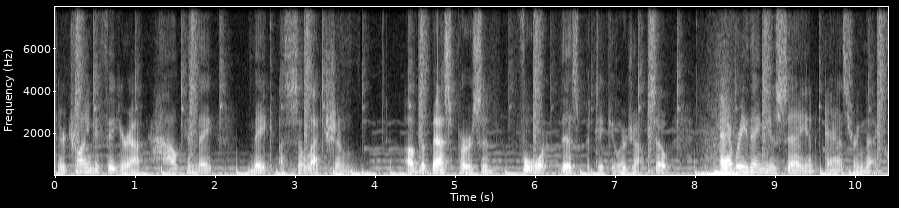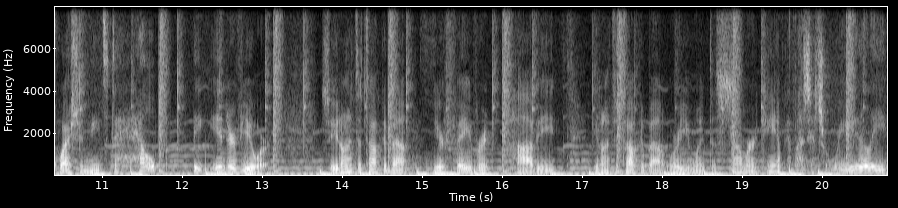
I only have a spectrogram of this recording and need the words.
They're trying to figure out how can they make a selection of the best person for this particular job. So everything you say in answering that question needs to help the interviewer. So you don't have to talk about your favorite hobby. You don't have to talk about where you went to summer camp unless it's really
